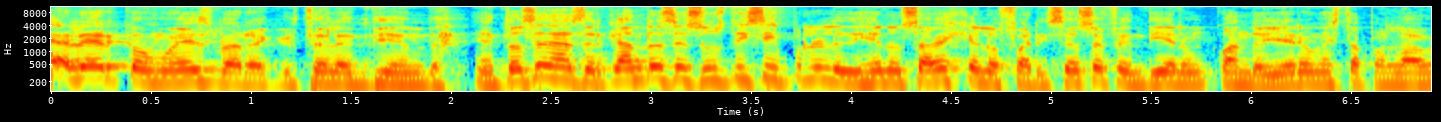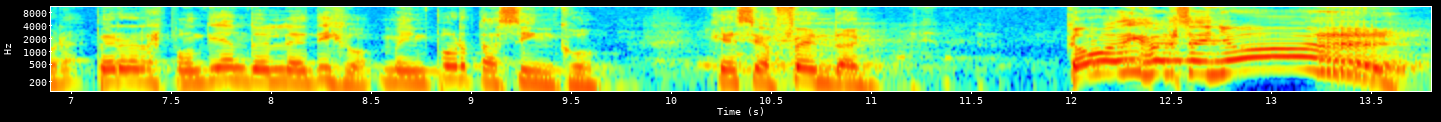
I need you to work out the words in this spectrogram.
A leer como es para que usted la entienda. Entonces acercándose sus discípulos le dijeron, ¿sabes que los fariseos se ofendieron cuando oyeron esta palabra? Pero respondiendo él les dijo, me importa cinco que se ofendan. ¿Cómo dijo el Señor?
